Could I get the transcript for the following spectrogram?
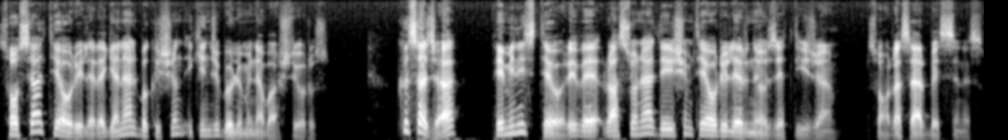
Sosyal teorilere genel bakışın ikinci bölümüne başlıyoruz. Kısaca, feminist teori ve rasyonel değişim teorilerini özetleyeceğim. Sonra serbestsiniz.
